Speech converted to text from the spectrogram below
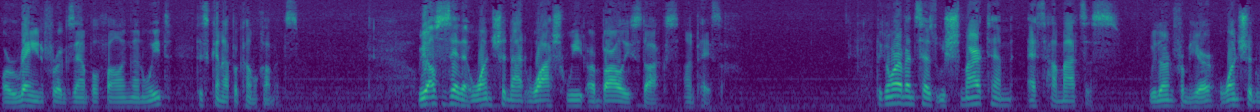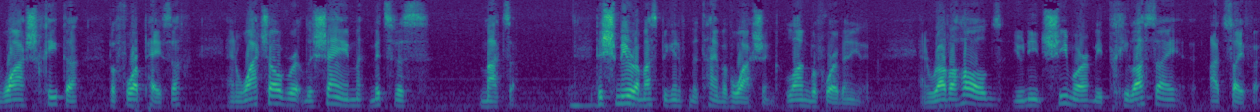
or rain, for example, falling on wheat, this cannot become chametz. We also say that one should not wash wheat or barley stalks on Pesach. The Gemara then says, "Ushmartem es hamatzis." We learn from here one should wash chita before Pesach and watch over it l'shem mitzvahs matzah. The shmira must begin from the time of washing, long before of anything. And Rava holds you need shimur mitchilasai at soifai.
